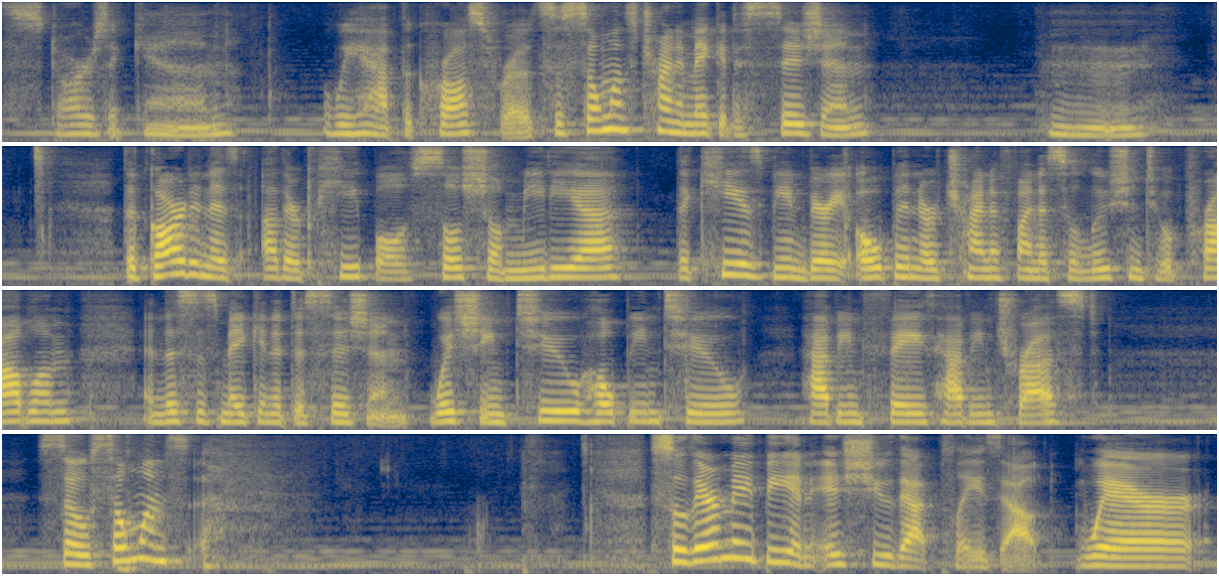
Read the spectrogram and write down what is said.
Stars again we have the crossroads. So someone's trying to make a decision. Hmm. The garden is other people, social media. The key is being very open or trying to find a solution to a problem. And this is making a decision, wishing to, hoping to, having faith, having trust. So someone's. So there may be an issue that plays out where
